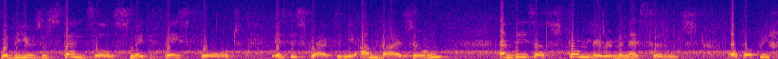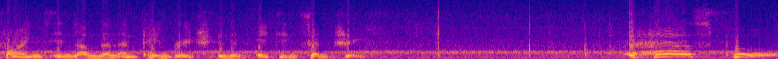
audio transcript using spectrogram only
with the use of stencils made of pasteboard is described in the Anweisung and these are strongly reminiscent of what we find in London and Cambridge in the 18th century. A paw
